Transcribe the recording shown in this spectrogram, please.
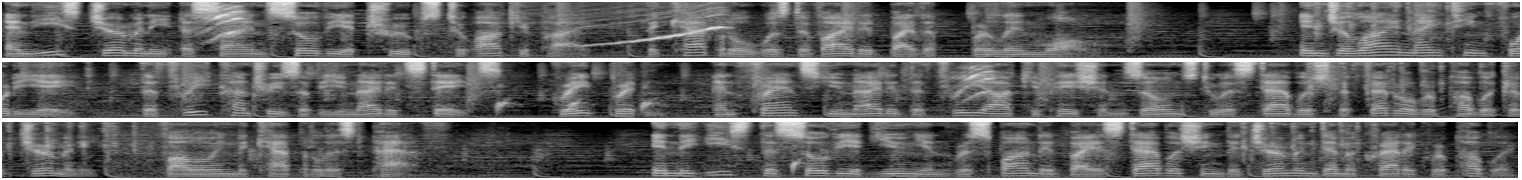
And East Germany assigned Soviet troops to occupy, the capital was divided by the Berlin Wall. In July 1948, the three countries of the United States, Great Britain, and France united the three occupation zones to establish the Federal Republic of Germany, following the capitalist path. In the East the Soviet Union responded by establishing the German Democratic Republic,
